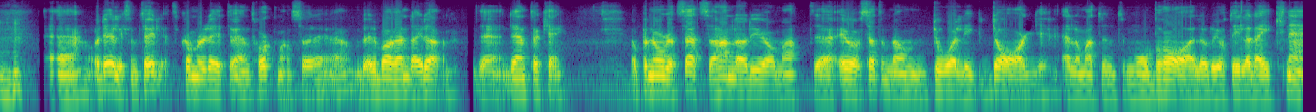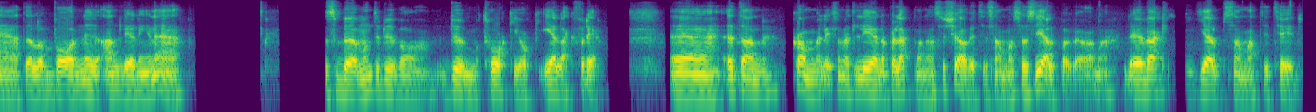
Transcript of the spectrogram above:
Mm. Eh, och det är liksom tydligt. Kommer du dit och är en tråkmåns så är det, ja, det är det bara att vända i dörren. Det, det är inte okej. Okay. Och på något sätt så handlar det ju om att eh, oavsett om du har en dålig dag eller om att du inte mår bra eller du har gjort illa dig i knät eller vad nu anledningen är. Så behöver inte du vara dum, och tråkig och elak för det. Eh, utan kom med liksom ett leende på läpparna så kör vi tillsammans och så hjälper vi varandra. Det är verkligen en hjälpsam attityd.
